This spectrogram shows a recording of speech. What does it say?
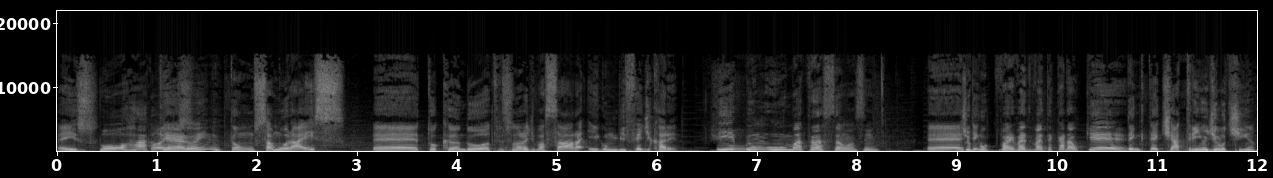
É isso. Porra, Então é quero, isso. hein? Então, samurais é, tocando a trilha sonora de Bassara e um buffet de carê. E um- uma atração, assim. É, tipo, tem, vai, vai, vai ter karaokê? tem que ter teatrinho de lutinha.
